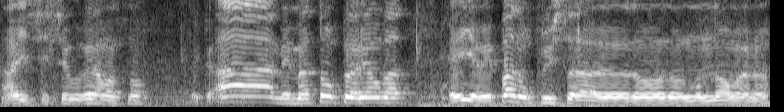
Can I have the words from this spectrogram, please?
Ah, ici, c'est ouvert maintenant. Ah, mais maintenant, on peut aller en bas. Et il n'y avait pas non plus ça euh, dans, le monde normal, hein.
